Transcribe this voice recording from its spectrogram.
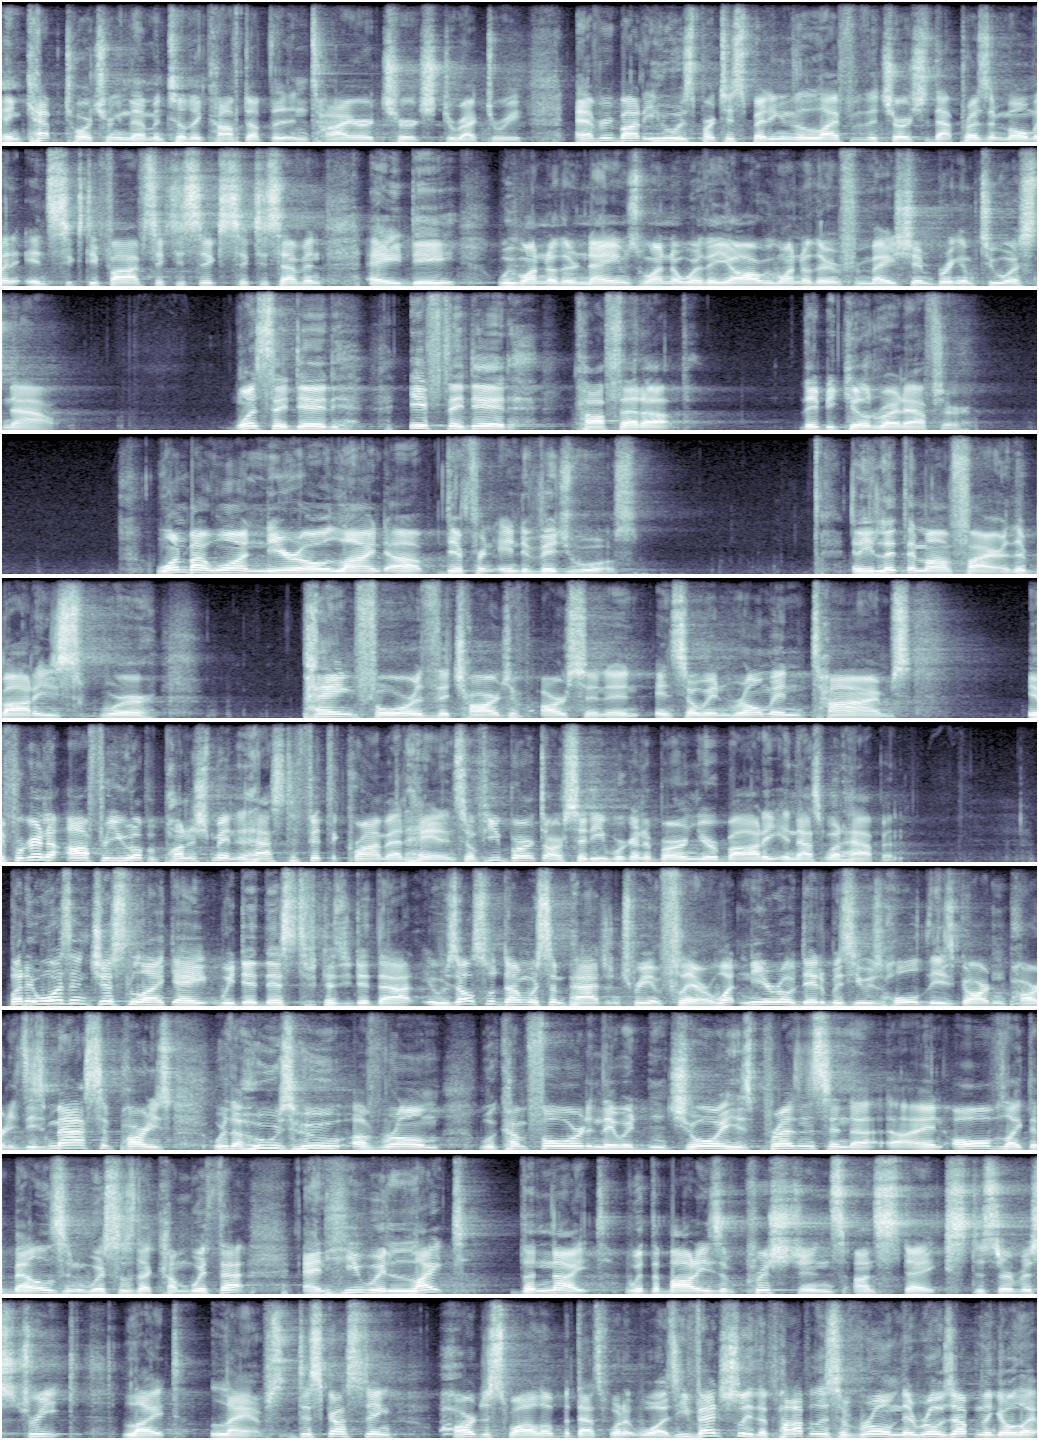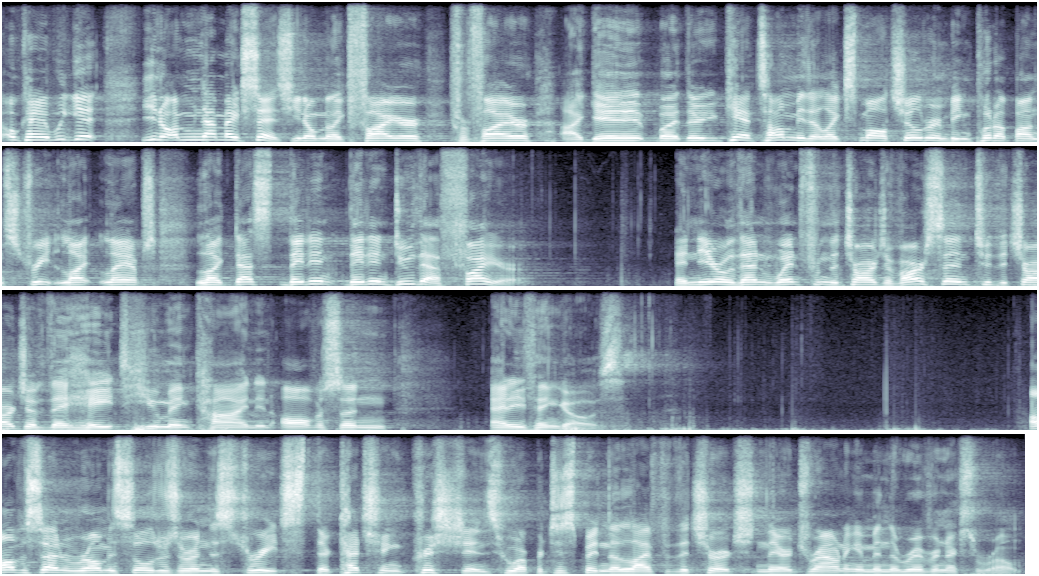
and kept torturing them until they coughed up the entire church directory. Everybody who was participating in the life of the church at that present moment in 65, 66, 67 AD, we want to know their names, we want to know where they are, we want to know their information, bring them to us now. Once they did, if they did cough that up, they'd be killed right after. One by one, Nero lined up different individuals and he lit them on fire. Their bodies were paying for the charge of arson. And, and so in Roman times, if we're going to offer you up a punishment, it has to fit the crime at hand. So if you burnt our city, we're going to burn your body, and that's what happened. But it wasn't just like a, we did this because you did that. It was also done with some pageantry and flair. What Nero did was he was hold these garden parties, these massive parties where the who's who of Rome would come forward and they would enjoy his presence and, the, uh, and all of like the bells and whistles that come with that. And he would light the night with the bodies of Christians on stakes to serve as street light lamps. Disgusting hard to swallow, but that's what it was. Eventually, the populace of Rome, they rose up and they go like, okay, we get, you know, I mean, that makes sense. You know, like fire for fire, I get it, but there, you can't tell me that like small children being put up on street light lamps, like that's, they didn't, they didn't do that fire. And Nero then went from the charge of arson to the charge of they hate humankind, and all of a sudden, anything goes all of a sudden roman soldiers are in the streets. They're catching christians who are participating in the life of the church and they're drowning them in the river next to rome.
